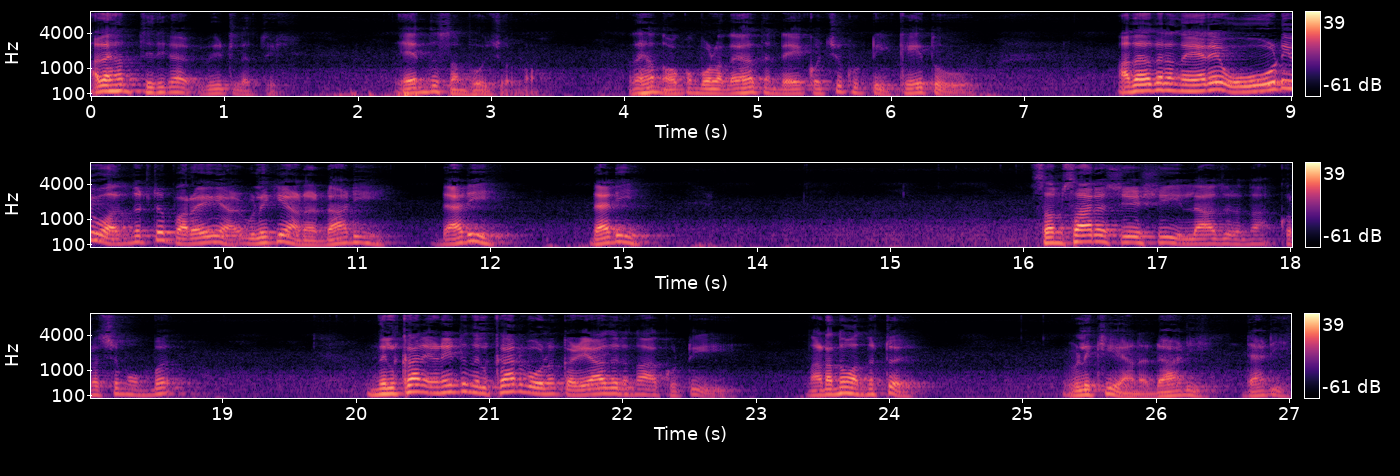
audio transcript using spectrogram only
അദ്ദേഹം തിരികെ വീട്ടിലെത്തി. എന്ത് സംഭവിച്ചു എന്നോ അദ്ദേഹം നോക്കുമ്പോൾ അദ്ദേഹത്തിന്റെ കൊച്ചുകുട്ടി കേതു. അദ്ദേഹത്തിന് നേരെ ഓടി വന്നിട്ട് പറയുക വിളിക്കുകയാണ് ഡാഡി ഡാഡി ഡാഡി. സംസാരശേഷി ഇല്ലാതിരുന്ന കുറച്ച് മുമ്പ് നിൽക്കാൻ എണീറ്റ് നിൽക്കാൻ പോലും കഴിയാതിരുന്ന ആ കുട്ടി നടന്നു വന്നിട്ട് വിളിക്കുകയാണ് ഡാഡി ഡാഡി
